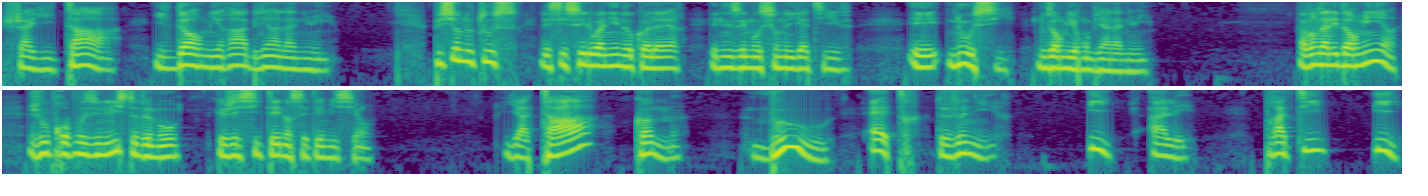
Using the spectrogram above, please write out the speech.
Shayita, il dormira bien la nuit. Puissions-nous tous laisser s'éloigner nos colères et nos émotions négatives, et nous aussi, nous dormirons bien la nuit. Avant d'aller dormir, je vous propose une liste de mots que j'ai cités dans cette émission. Yata comme bou, être, devenir. I, aller. Prati, i,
